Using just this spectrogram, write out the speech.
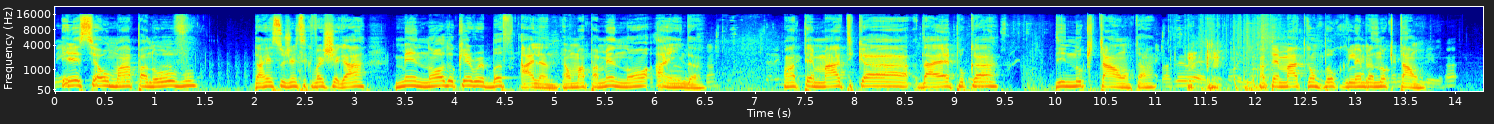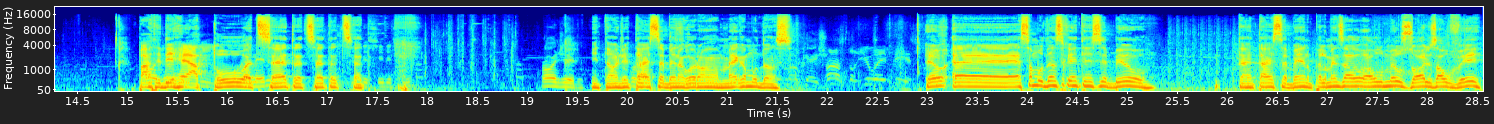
Esse é o mapa novo da ressurgência que vai chegar, menor do que Rebirth Island. É um mapa menor ainda. Uma temática da época de Nuketown, tá? Uma temática um pouco que lembra Nuketown. Parte de reator, etc, etc, etc. Então a gente tá recebendo agora uma mega mudança. Eu, é, essa mudança que a gente recebeu, que a gente tá recebendo, pelo menos ao- aos meus olhos, ao ver,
